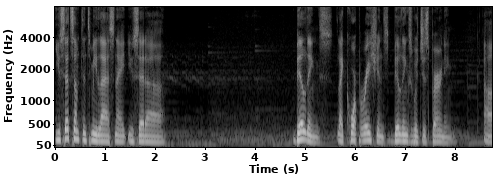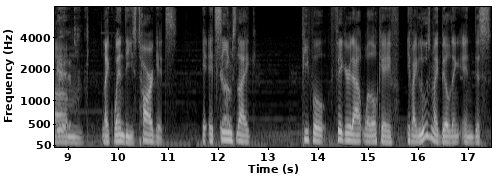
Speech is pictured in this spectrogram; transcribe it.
You said something to me last night. You said uh buildings, like corporations, buildings were just burning. Um like Wendy's, Targets. It, it seems like people figured out, well, okay, if, if I lose my building in this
